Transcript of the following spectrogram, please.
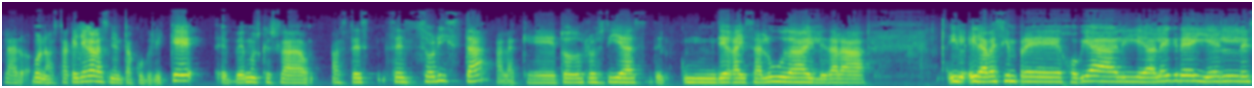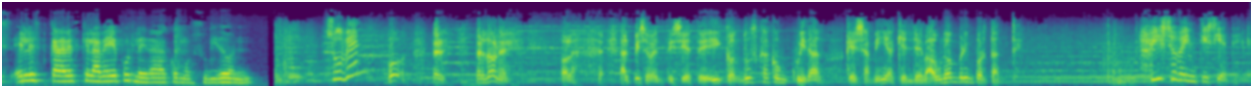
Claro, bueno, hasta que llega la señorita Kubelik, que eh, vemos que es la ascensorista a la que todos los días mm, llega y saluda y le da la... Y, la ve siempre jovial y alegre y él, es, él es, cada vez que la ve pues le da como subidón. ¿Suben? Oh, perdone. Hola, al piso 27 y conduzca con cuidado, que es a mí a quien lleva un hombre importante. Piso 27.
